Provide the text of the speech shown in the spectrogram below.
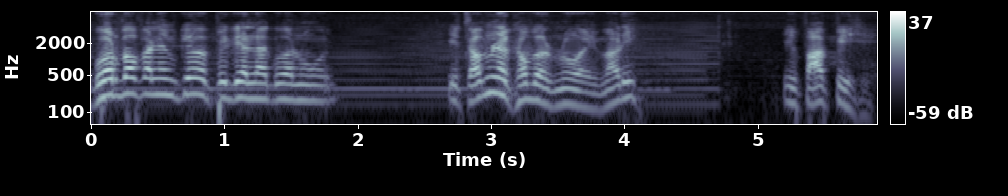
ગોર બાપાને એમ કહેવાય પીગે લાગવાનું હોય? એ તમને ખબર ન હોય મારી. એ પાપી છે.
